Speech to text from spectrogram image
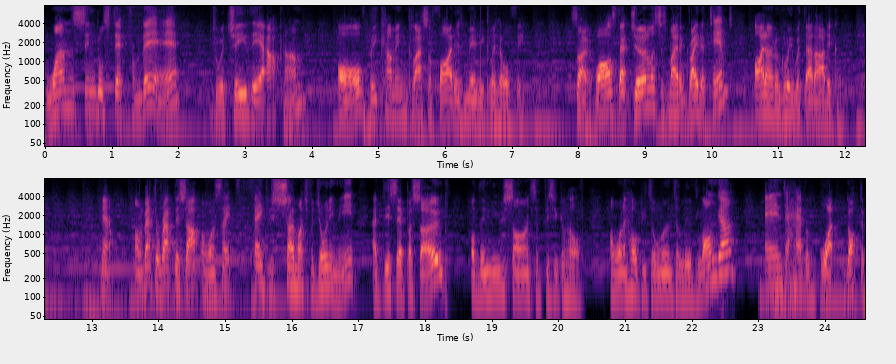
one single step from there to achieve the outcome of becoming classified as medically healthy. So, whilst that journalist has made a great attempt, I don't agree with that article. Now, I'm about to wrap this up. I want to say thank you so much for joining me at this episode of the new science of physical health. I want to help you to learn to live longer and to have a, what Dr.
